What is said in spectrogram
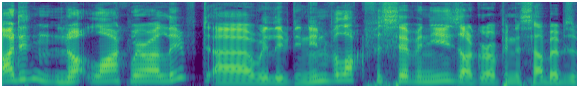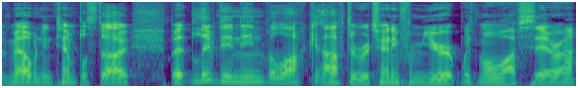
I didn't not like where I lived. Uh, we lived in Inverloch for seven years. I grew up in the suburbs of Melbourne in Templestowe, but lived in Inverloch after returning from Europe with my wife Sarah,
